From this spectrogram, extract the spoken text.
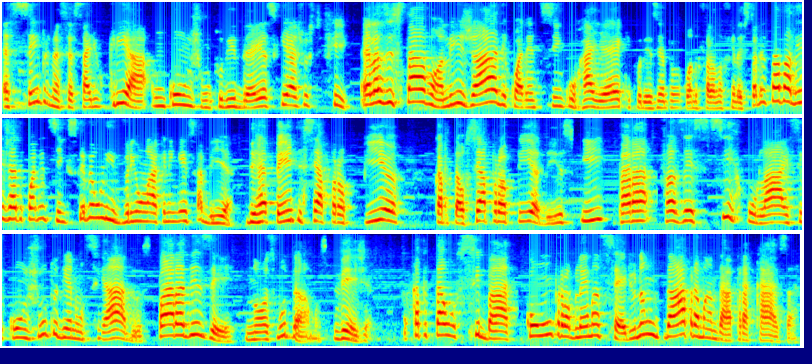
é sempre necessário criar um conjunto de ideias que a justifiquem. Elas estavam ali já de 45, Hayek, por exemplo, quando fala no fim da história, estava ali já de 45, escreveu um livrinho lá que ninguém sabia. De repente se apropria o capital se apropria disso e para fazer circular esse conjunto de enunciados para dizer nós mudamos. Veja, o capital se bate com um problema sério. Não dá para mandar para casa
